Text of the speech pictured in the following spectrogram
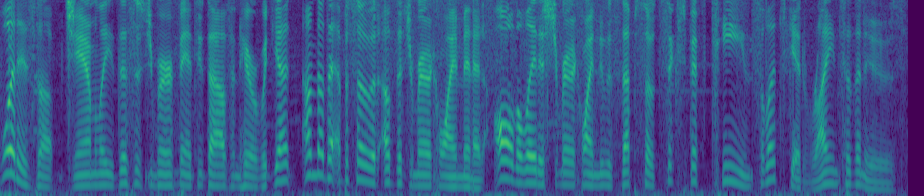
What is up, Jamily? This is Fan 2000 here with yet another episode of the Jamiroquai Minute. All the latest Jamiroquai news, episode 615. So let's get right into the news.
